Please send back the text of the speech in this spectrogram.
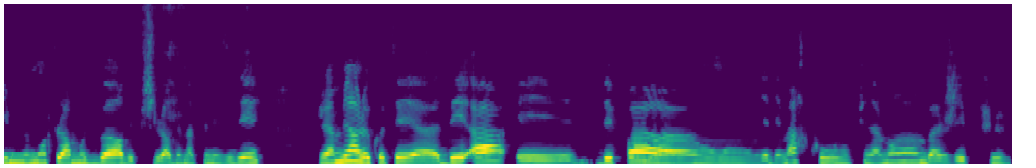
Ils me montrent leur mood board et puis je leur donne un peu mes idées. J'aime bien le côté euh, DA et des fois, il y a des marques où finalement, bah, j'ai pu,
